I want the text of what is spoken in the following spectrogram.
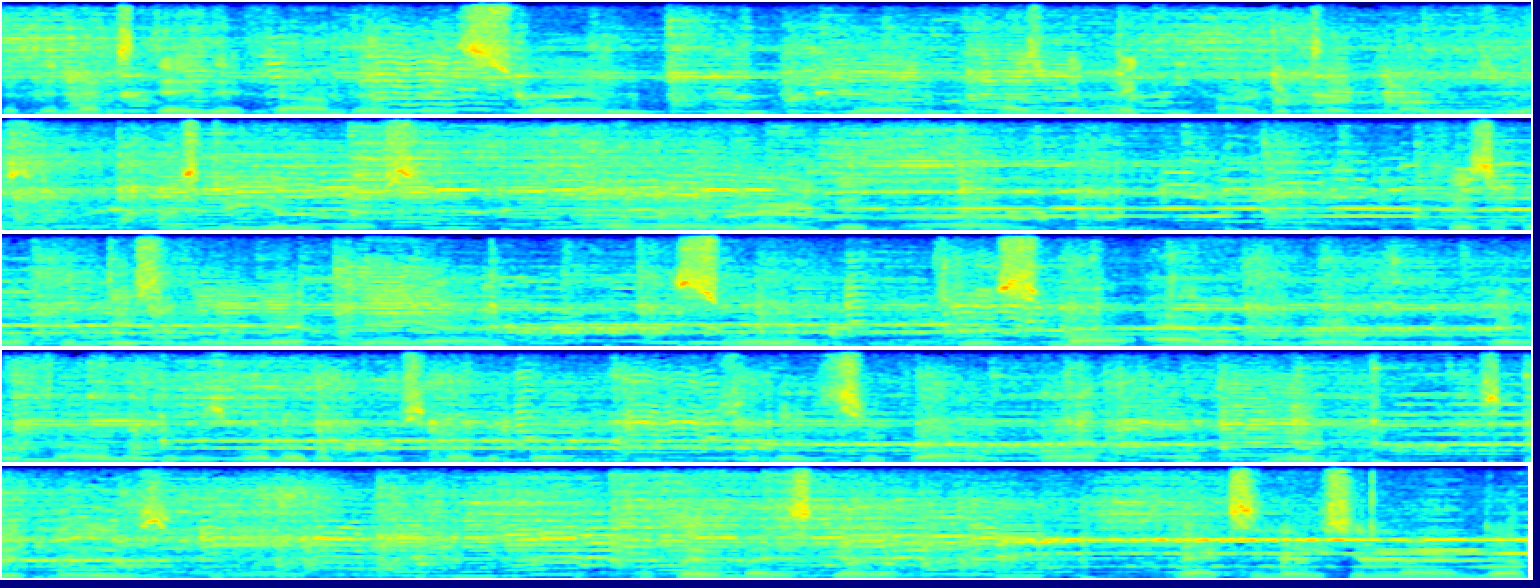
But the next day they found them, they swam. Her husband, Mickey Hargitay, know, he was Mr. Universe. And they were very good uh, physical condition. They, they uh, swam to a small island where they were found and there was one other person on the boat. So they survived that. That's good. It's good news. Hope everybody's got a vaccination lined up.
